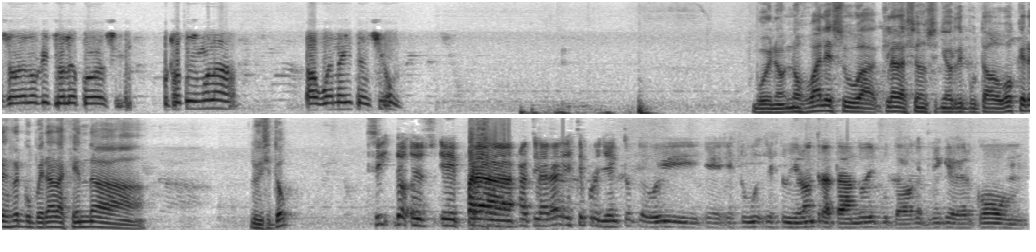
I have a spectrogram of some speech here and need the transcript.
Eso es lo que yo le puedo decir. Nosotros tuvimos la, la buena intención. Bueno, nos vale su aclaración, señor diputado. ¿Vos querés recuperar agenda, Luisito? Sí, eh, para aclarar este proyecto que hoy eh, estuvieron tratando, diputados, que tiene que ver con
